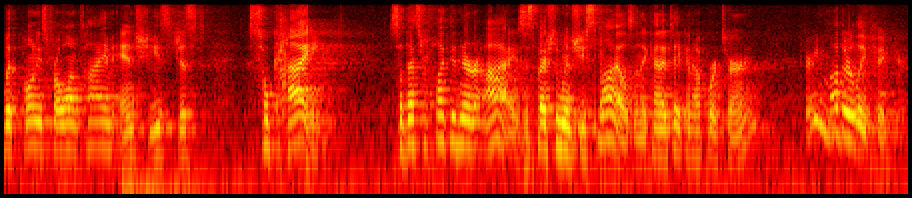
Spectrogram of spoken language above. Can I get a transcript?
with ponies for a long time and she's just so kind. So that's reflected in her eyes, especially when she smiles and they kind of take an upward turn. Very motherly figure.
